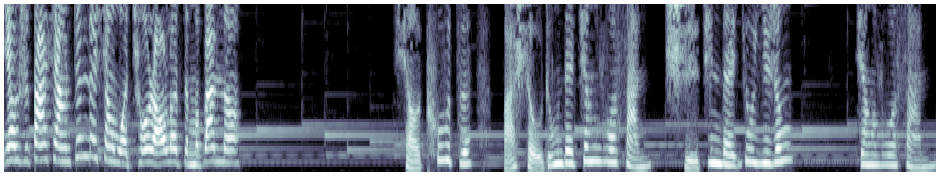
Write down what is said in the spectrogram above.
要是大象真的向我求饶了，怎么办呢？小兔子把手中的降落伞使劲的又一扔，降落伞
